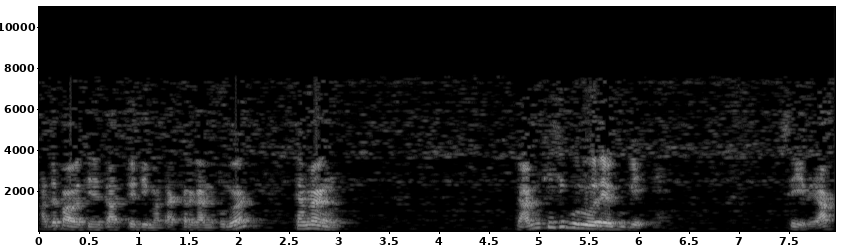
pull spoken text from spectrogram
අද පවතින தත්ත්වෙදී මතක් කරගන්න පුළුවන් තමන් යම් කිසි ගුරුවරයෙකුගේ සේවයක්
